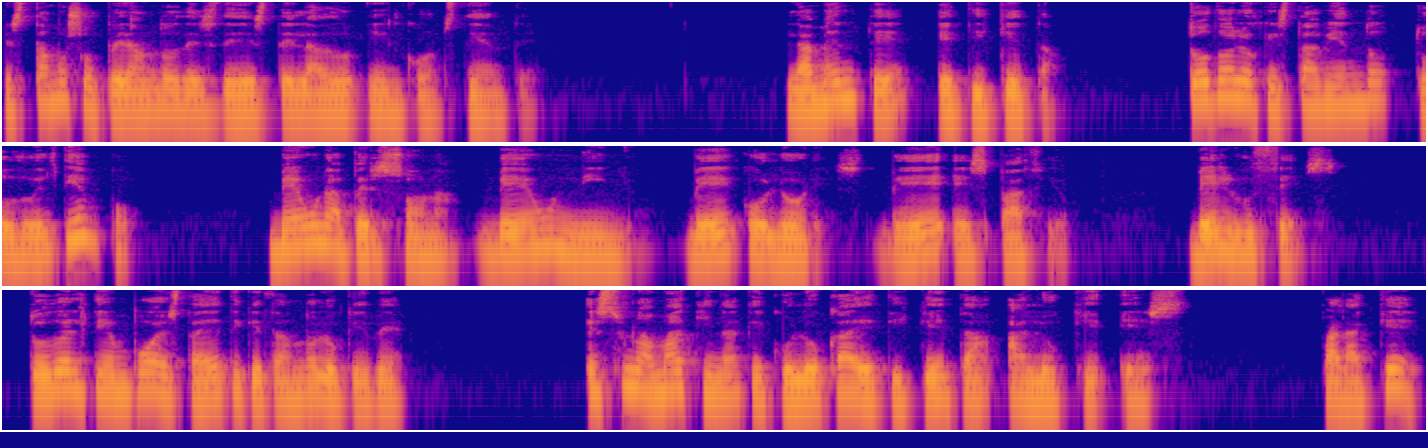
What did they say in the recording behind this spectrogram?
estamos operando desde este lado inconsciente. La mente etiqueta todo lo que está viendo todo el tiempo. Ve una persona, ve un niño, ve colores, ve espacio, ve luces. Todo el tiempo está etiquetando lo que ve. Es una máquina que coloca etiqueta a lo que es. ¿Para qué?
